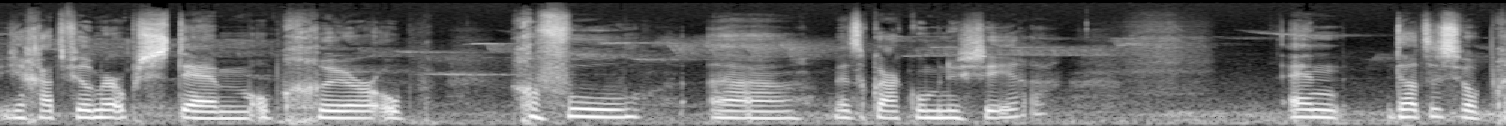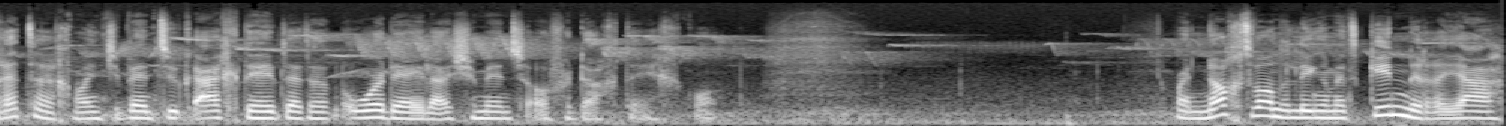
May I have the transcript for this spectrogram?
je gaat veel meer op stem, op geur, op gevoel uh, met elkaar communiceren. En dat is wel prettig, want je bent natuurlijk eigenlijk de hele tijd aan het oordelen als je mensen overdag tegenkomt. Maar nachtwandelingen met kinderen, ja,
